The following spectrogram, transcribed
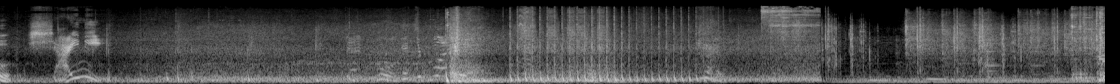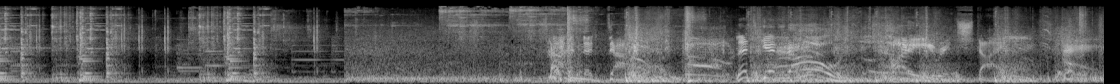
Shiny. Deadpool, get your blood. Let's get it on! Pirate style!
